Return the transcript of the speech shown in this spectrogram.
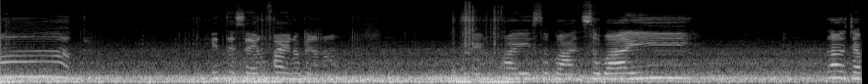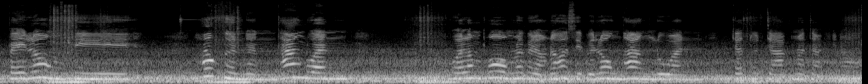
มากเห็นแต่แสงไฟเนาะพี่น้องเนาะแสงไฟสว่างสวัย เราจะไปลงที่ห้าคืนนั่นทางด่ วนหัวลำโพงแล้วพี่น้องเนาะเราสิไปลงทางด่วนจตุจักรเนาะจากพี่น้อง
